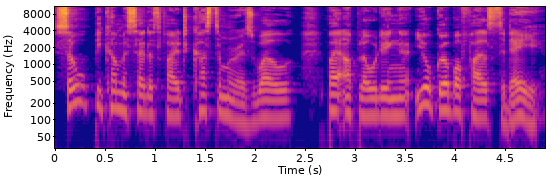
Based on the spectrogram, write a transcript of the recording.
So become a satisfied customer as well by uploading your Gerber files today.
